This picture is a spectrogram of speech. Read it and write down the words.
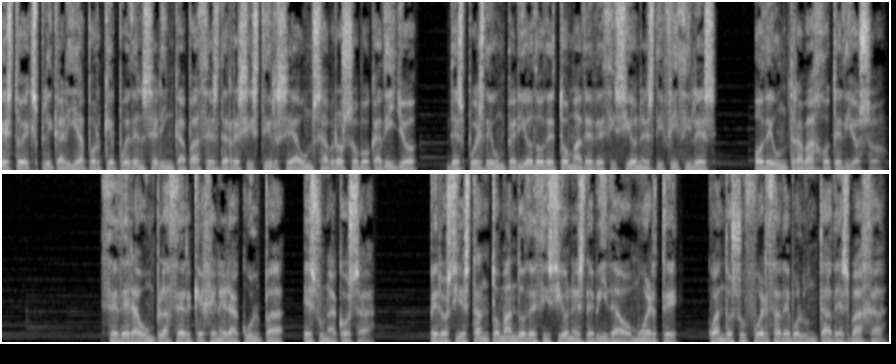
Esto explicaría por qué pueden ser incapaces de resistirse a un sabroso bocadillo después de un periodo de toma de decisiones difíciles o de un trabajo tedioso. Ceder a un placer que genera culpa es una cosa, pero si están tomando decisiones de vida o muerte cuando su fuerza de voluntad es baja,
